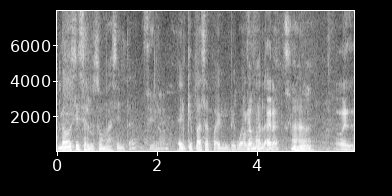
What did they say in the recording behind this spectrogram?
No, sí es el Usumacinta. Sí, ¿no? El que pasa por el de Guatemala. ¿Por la frontera? Sí, Ajá. ¿no? O el...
